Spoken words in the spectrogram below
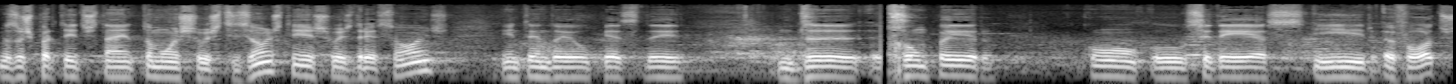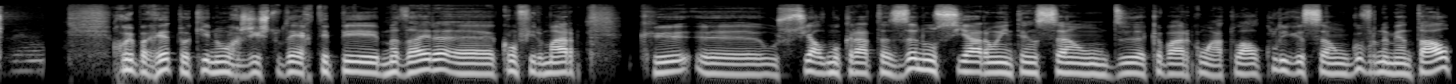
mas os partidos têm, tomam as suas decisões, têm as suas direções, entendeu o PSD de romper com o CDS e ir a votos. Rui Barreto, aqui num registro da RTP Madeira, a confirmar que uh, os social-democratas anunciaram a intenção de acabar com a atual coligação governamental.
